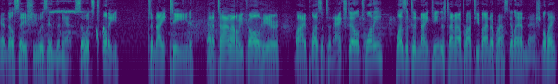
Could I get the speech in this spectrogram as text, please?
and they'll say she was in the net. So it's 20 to 19, and a timeout will be called here by Pleasanton. Axtell 20, Pleasanton 19. This timeout brought to you by Nebraska Land National Bank.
